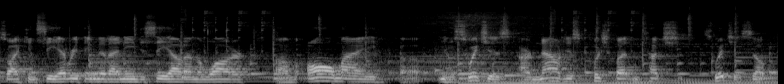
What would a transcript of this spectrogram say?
so I can see everything that I need to see out on the water. Um, all my uh, you know switches are now just push button touch switches. So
